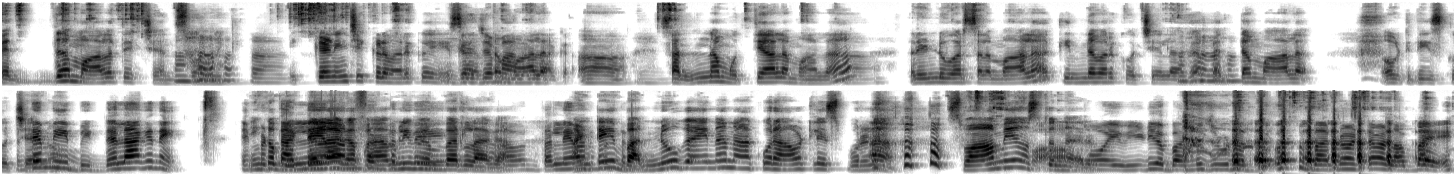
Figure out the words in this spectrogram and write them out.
పెద్ద మాల తెచ్చాను స్వామికి. ఇక్కడి నుంచి ఇక్కడ వరకు మాల. సన్న ముత్యాల మాల. రెండు వరుసల మాల కింద వరకు వచ్చేలాగా పెద్ద మాల ఒకటి తీసుకొచ్చాను మీ బిడ్డలాగానే ఇంకా బిడ్డలాగా, family member లాగా. అంటే? బన్నుగైనా నాకు రావట్లేదు స్ఫురణ. స్వామి వస్తున్నారు. ఈ వీడియో బన్ను చూడొద్దు. బన్ను అంటే వాళ్ళ అబ్బాయి.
